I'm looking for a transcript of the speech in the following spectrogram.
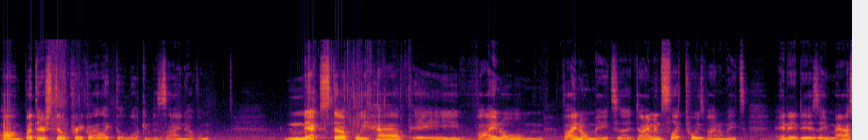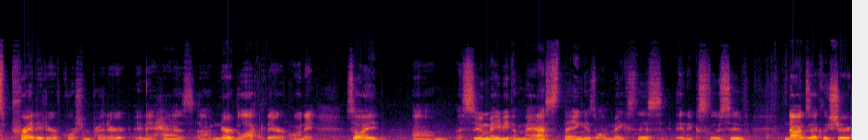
Um, but they're still pretty cool. I like the look and design of them. Next up, we have a vinyl Vinimates, a Diamond Select Toys Vinimates, and it is a mass Predator, of course from Predator, and it has um, Nerd Block there on it. So I um, assume maybe the mass thing is what makes this an exclusive. Not exactly sure,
